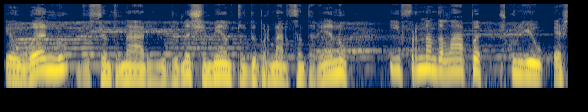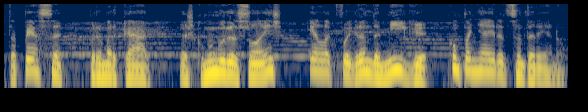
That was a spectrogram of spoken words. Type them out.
é o ano do centenário do nascimento de Bernardo Santareno e Fernanda Lapa escolheu esta peça para marcar as comemorações, ela que foi grande amiga, companheira de Santareno.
